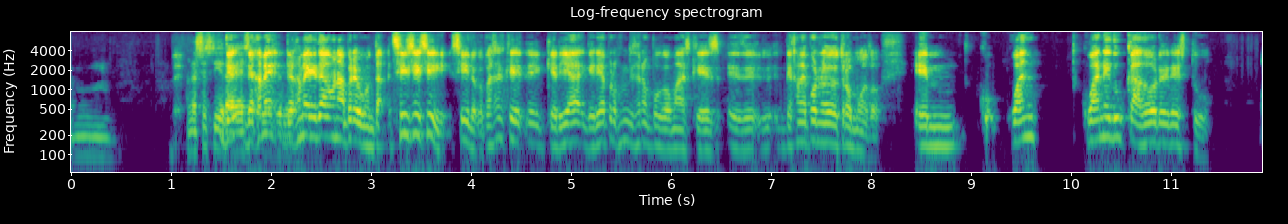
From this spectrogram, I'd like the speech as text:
no sé si era déjame, déjame que te haga una pregunta. Sí, sí, sí, sí. Lo que pasa es que eh, quería, quería profundizar un poco más, que es, déjame ponerlo de otro modo. Em, ¿cuán, ¿Cuán educador eres tú?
